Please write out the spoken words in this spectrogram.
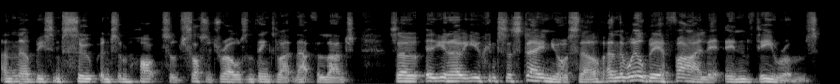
and there'll be some soup and some hot some sausage rolls and things like that for lunch. So uh, you know you can sustain yourself and there will be a fire lit in the tea rooms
